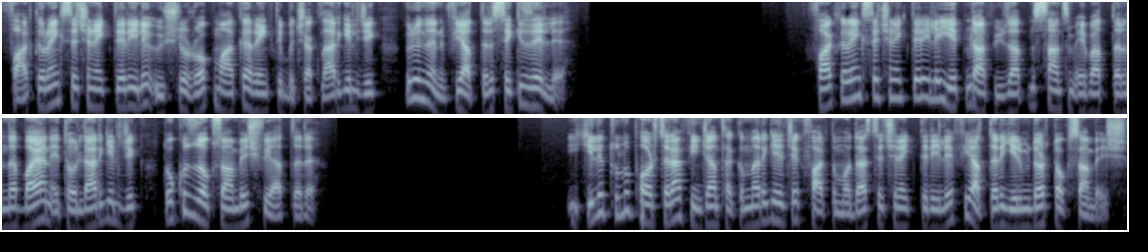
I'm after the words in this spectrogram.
Farklı renk seçenekleriyle üçlü rock marka renkli bıçaklar gelecek. Ürünlerin fiyatları 8.50. Farklı renk seçenekleriyle 70 x 160 santim ebatlarında bayan etoller gelecek. 9.95 fiyatları. İkili tulu porselen fincan takımları gelecek farklı model seçenekleriyle fiyatları 24.95.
